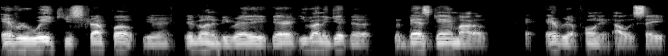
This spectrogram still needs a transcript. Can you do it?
every week you strap up. You're you're going to be ready. There, you're going to get the the best game out of every opponent. I would say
